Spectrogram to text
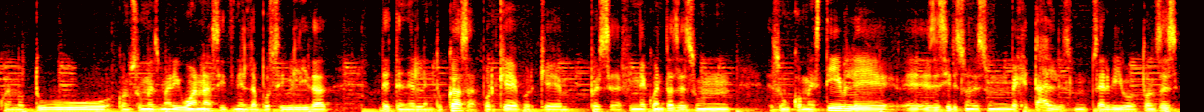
cuando tú consumes marihuana si tienes la posibilidad de tenerla en tu casa. ¿Por qué? Porque pues a fin de cuentas es un, es un comestible, e- es decir, es un, es un vegetal, es un ser vivo. Entonces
